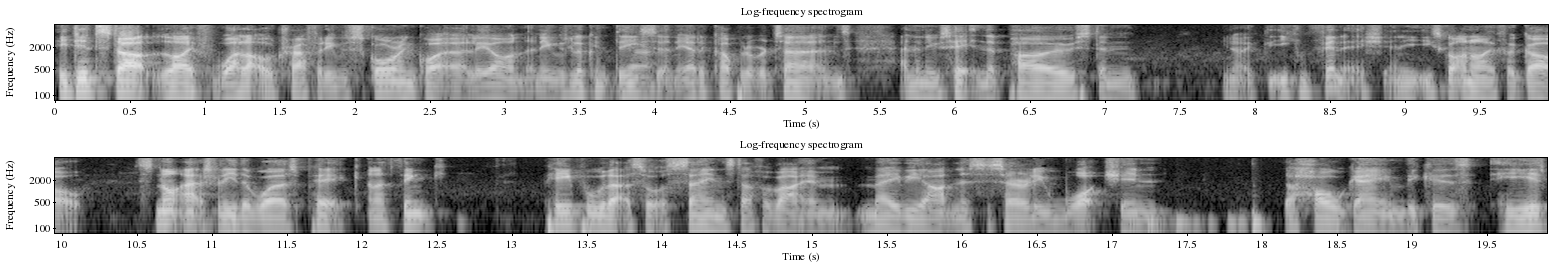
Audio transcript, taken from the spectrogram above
He did start life well at Old Trafford. He was scoring quite early on, and he was looking decent. Yeah. He had a couple of returns, and then he was hitting the post, and you know he can finish, and he's got an eye for goal. It's not actually the worst pick, and I think people that are sort of saying stuff about him maybe aren't necessarily watching the whole game because he is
